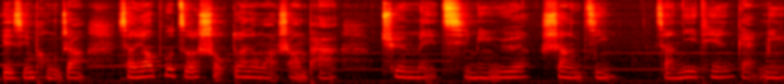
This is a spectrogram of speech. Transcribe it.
野心膨胀，想要不择手段的往上爬，却美其名曰上进，想逆天改命，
